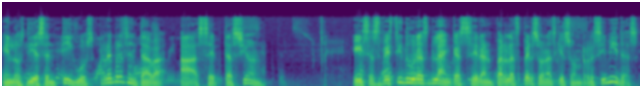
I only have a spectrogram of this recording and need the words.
en los días antiguos, representaba aceptación. Esas vestiduras blancas serán para las personas que son recibidas.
